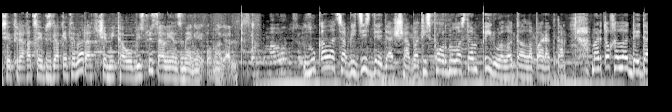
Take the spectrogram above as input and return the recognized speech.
ისეთი რაღაცების გაკეთება რაც ჩემი თაობისთვის ძალიან ძნელი იყო მაგალითად. ლუკა ლაცაბიძის დედა შაბათის ფორმულასთან პირველად დალაპარაკდა. მარტო ხელა დედა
